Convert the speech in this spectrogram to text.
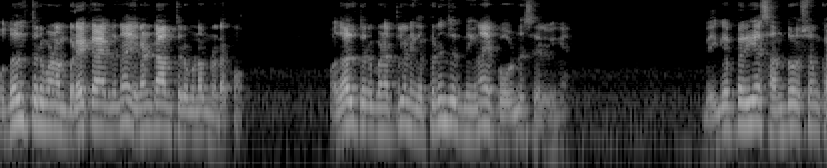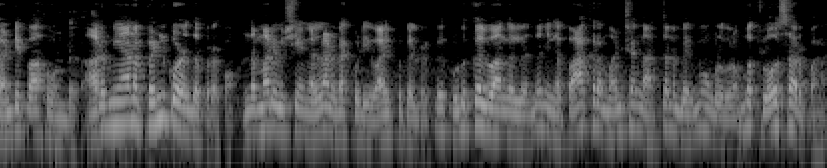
முதல் திருமணம் பிரேக் ஆயிருந்ததுன்னா இரண்டாம் திருமணம் நடக்கும். முதல் திருமணத்தில் நீங்கள் பிரிஞ்சிருந்தீங்கன்னா இப்போ ஒன்று சேருவீங்க. மிகப்பெரிய சந்தோஷம் கண்டிப்பாக உண்டு. அருமையான பெண் குழந்தை பிறக்கும். இந்த மாதிரி விஷயங்கள்லாம் நடக்கக்கூடிய வாய்ப்புகள் இருக்குது குடுக்கல் வாங்கல்லேருந்து நீங்கள் பார்க்குற மனுஷங்க அத்தனை பேருமே உங்களுக்கு ரொம்ப க்ளோஸாக இருப்பாங்க.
